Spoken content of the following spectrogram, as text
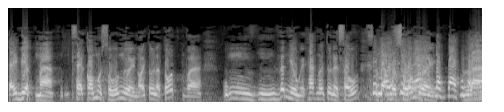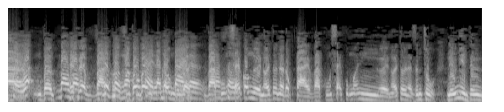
Cái việc mà sẽ có một số người nói tôi là tốt và cũng rất nhiều người khác nói tôi là xấu Xin và một số người độc tài không phải là xấu ạ. vâng Vâng, thế vâng, và và mở ngoặc, vâng, không phải là độc tài vâng. là- và là cũng xấu. sẽ có người nói tôi là độc tài và cũng sẽ cũng có người nói tôi là dân chủ. Nếu nhìn từ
